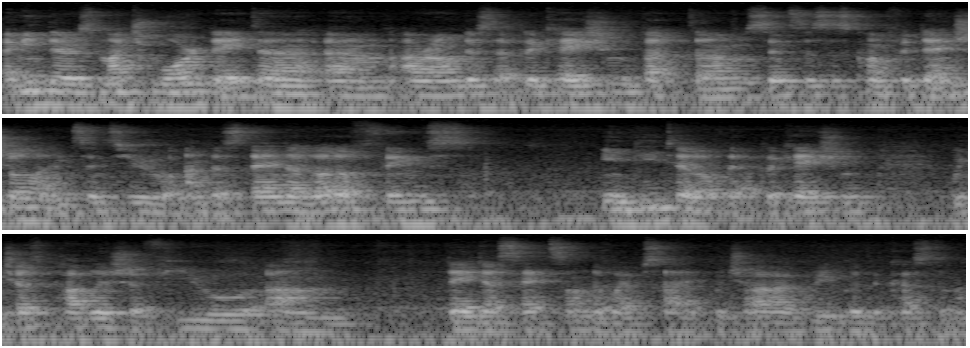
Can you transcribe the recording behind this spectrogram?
I mean, there's much more data um, around this application, but um, since this is confidential and since you understand a lot of things in detail of the application, we just publish a few um, data sets on the website which are agreed with the customer.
